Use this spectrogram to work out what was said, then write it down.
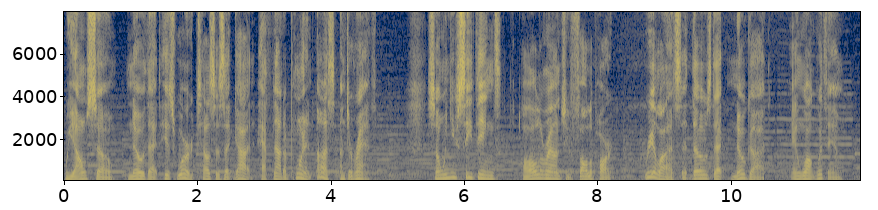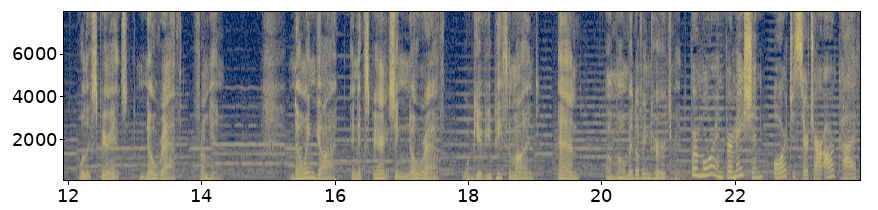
we also know that his word tells us that God hath not appointed us unto wrath. So when you see things all around you fall apart, realize that those that know God and walk with Him will experience no wrath from Him. Knowing God and experiencing no wrath will give you peace of mind and a moment of encouragement. For more information or to search our archive,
